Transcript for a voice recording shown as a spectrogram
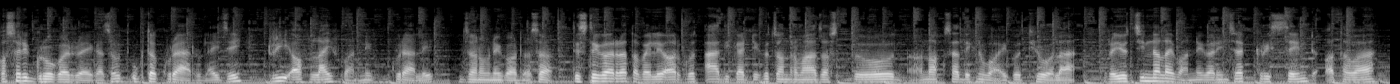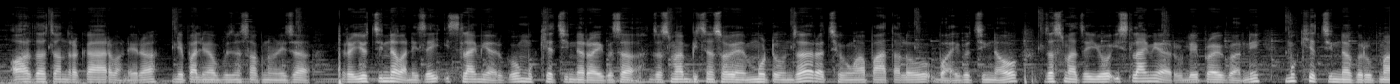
कसरी ग्रो गरिरहेका छौँ उक्त कुराहरूलाई चाहिँ ट्री अफ लाइफ भन्ने कुराले जनाउने गर्दछ। त्यस्तै गरेर तपाईँले अर्को आदि काटिएको चन्द्रमा जस्तो नक्सा देख्नु भएको थियो होला र यो चिन्हलाई भन्ने गरिन्छ क्रिसेन्ट अथवा अर्धचन्द्रकार भनेर नेपालीमा बुझ्न सक्नुहुनेछ। र यो चिन्ह भने चाहिँ इस्लामीहरूको मुख्य चिन्ह रहेको छ जसमा बिचमा सबै मोटो हुन्छ र छेउमा पातलो भएको चिन्ह हो जसमा चाहिँ यो इस्लामीहरूले प्रयोग गर्ने मुख्य चिन्हको रूपमा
